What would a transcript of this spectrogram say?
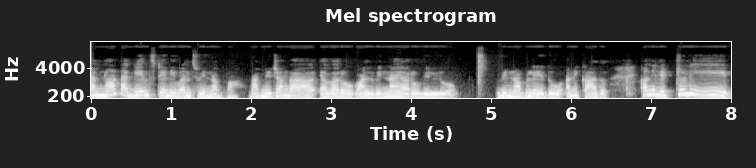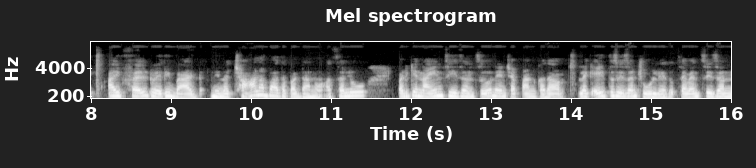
I'm not against anyone's win అబ్బా. నాకు నిజంగా ఎవరు వాళ్ళు విన్ అయ్యారు వీళ్ళు విన్ అవ్వలేదు అని కాదు. కానీ literally I felt very bad నేను చాలా బాధపడ్డాను. అసలు ఇప్పటికీ నైన్ సీజన్స్ నేను చెప్పాను కదా లైక్ ఎయిత్ సీజన్ చూడలేదు. Seventh season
